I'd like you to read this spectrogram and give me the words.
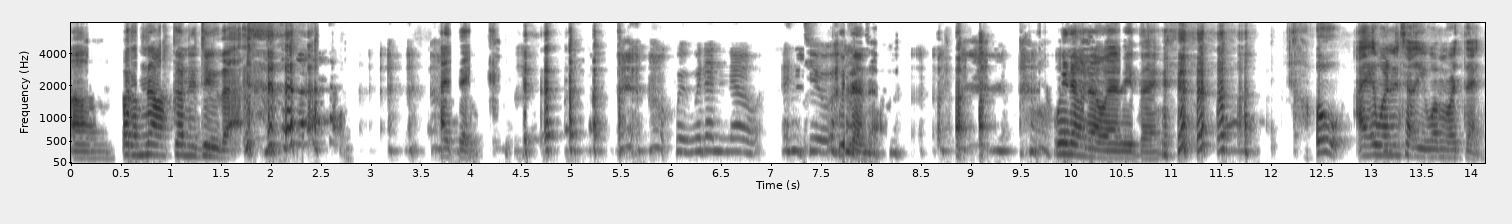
um, but i'm not going to do that i think we wouldn't know until we don't know we don't know anything. oh, I want to tell you one more thing.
